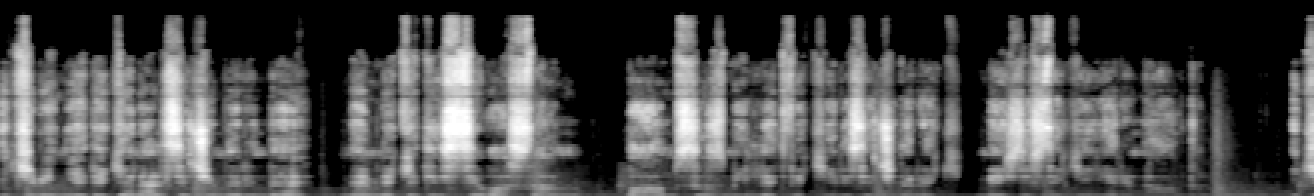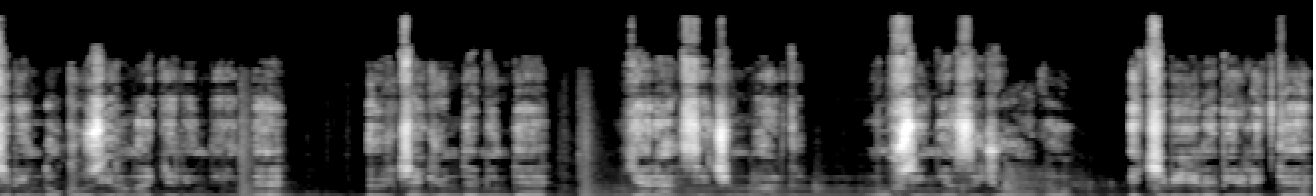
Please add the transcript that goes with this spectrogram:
2007 genel seçimlerinde memleketi Sivas'tan bağımsız milletvekili seçilerek meclisteki yerini aldı. 2009 yılına gelindiğinde ülke gündeminde yerel seçim vardı. Muhsin Yazıcıoğlu ekibiyle birlikte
